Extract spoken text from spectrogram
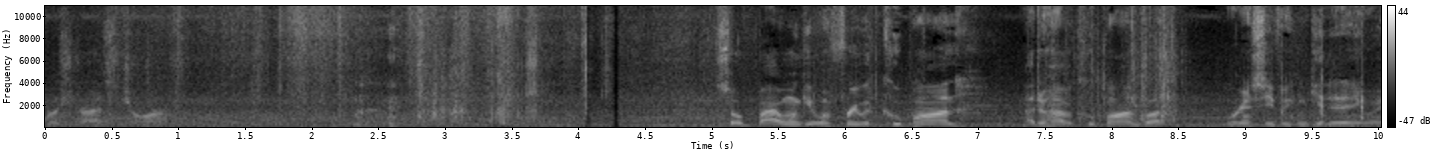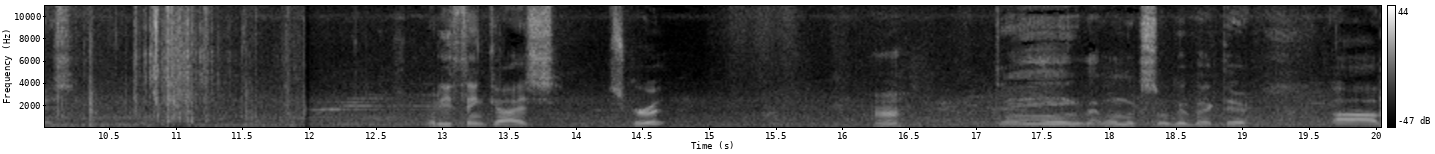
First try's charm. so buy one, get one free with coupon. I don't have a coupon, but we're gonna see if we can get it anyways. What do you think, guys? Screw it? Huh? Dang, that one looks so good back there. Um,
